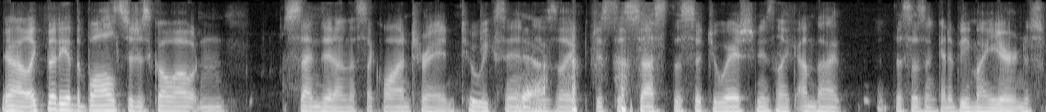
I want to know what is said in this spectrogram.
Yeah, I like that he had the balls to just go out and send it on the Saquon trade two weeks in. Yeah. He's like, just assess the situation. He's like, I'm not, this isn't going to be my year. And just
